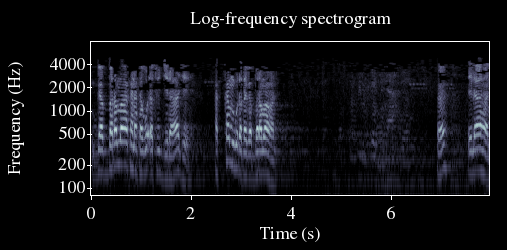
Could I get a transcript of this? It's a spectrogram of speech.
Gabbaramaa kana ka godhatu jira jee? Akkam godhata gabbaramaa kana? Ilaahan.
